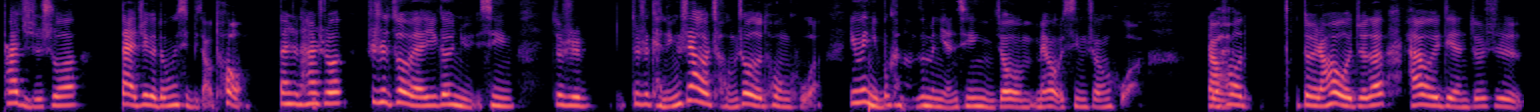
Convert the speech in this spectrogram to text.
她只是说戴这个东西比较痛，但是她说这是作为一个女性，就是。就是肯定是要承受的痛苦，因为你不可能这么年轻你就没有性生活。然后，对，然后我觉得还有一点就是，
